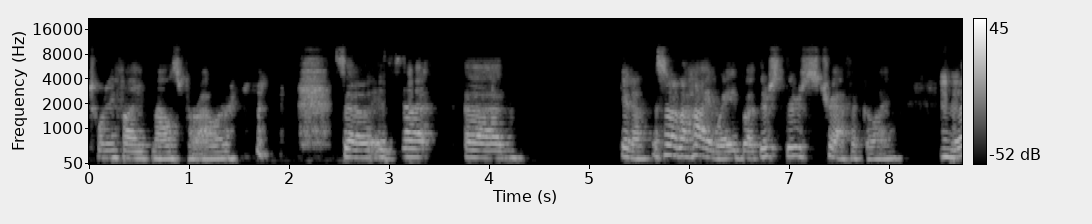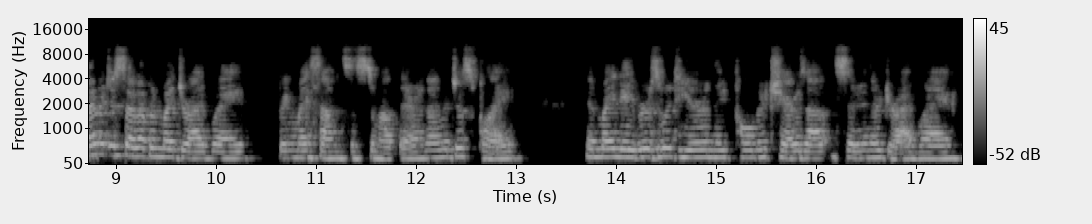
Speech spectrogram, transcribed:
25 miles per hour. so mm-hmm. it's not um, you know, it's not a highway, but there's there's traffic going. Mm-hmm. But I would just set up in my driveway, bring my sound system out there, and I would just play. And my neighbors would hear and they'd pull their chairs out and sit in their driveway.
